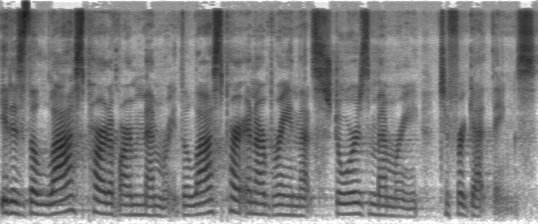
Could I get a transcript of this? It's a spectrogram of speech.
it is the last part of our memory, the last part in our brain that stores memory to forget things.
